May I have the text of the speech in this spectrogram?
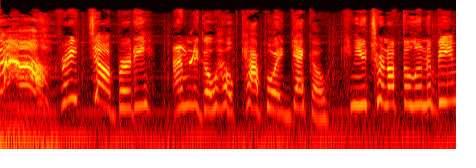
Ah, Great job, Birdie. I'm gonna go help Catboy and Gekko. Can you turn off the Luna Beam?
